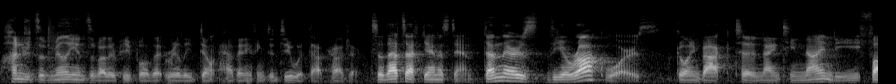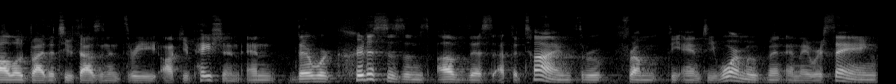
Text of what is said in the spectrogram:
hundreds of millions of other people that really don't have anything to do with that project. So that's Afghanistan. Then there's the Iraq wars, going back to 1990, followed by the 2003 occupation. And there were criticisms of this at the time through, from the anti war movement, and they were saying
